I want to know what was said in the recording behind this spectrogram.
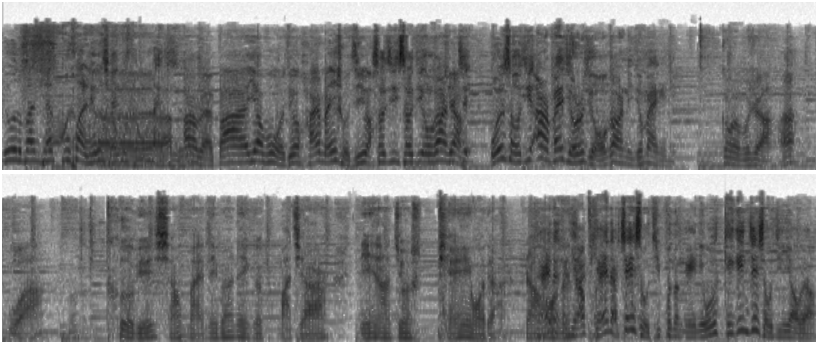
溜达半天不换零钱，你怎么买？二百八，要不我就还是买你手机吧。手机，手机，我告诉你，这我的手机二百九十九，我告诉你就卖给你。哥们儿不是啊，啊，我啊，特别想买那边那个马甲，您啊就是便宜我点然后呢，你要便宜点，这手机不能给你，我给给你这手机，你要不要？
